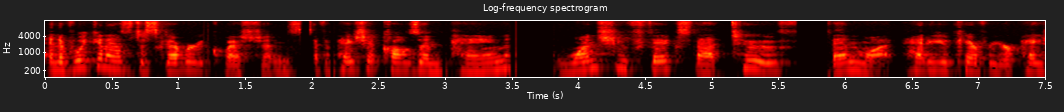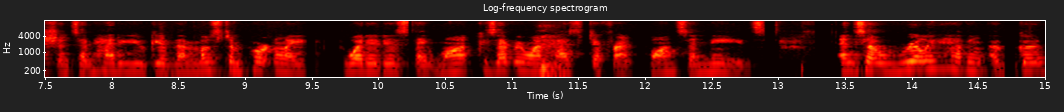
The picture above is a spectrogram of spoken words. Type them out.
And if we can ask discovery questions, if a patient calls in pain, once you fix that tooth, then what? How do you care for your patients and how do you give them, most importantly, what it is they want? Because everyone mm-hmm. has different wants and needs. And so, really having a good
